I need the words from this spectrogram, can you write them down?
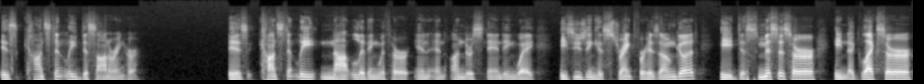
is constantly dishonoring her is constantly not living with her in an understanding way. He's using his strength for his own good. he dismisses her, he neglects her,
